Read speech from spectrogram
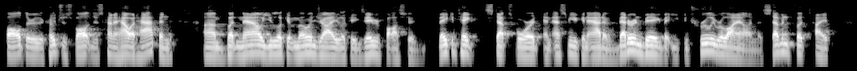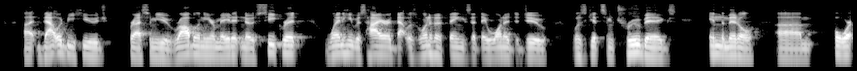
fault or the coach's fault, just kind of how it happened. Um, but now you look at Mo N'Jai, you look at Xavier Foster. They can take steps forward, and SMU can add a veteran big that you can truly rely on, a seven foot type. Uh, that would be huge for SMU. Rob Lanier made it no secret when he was hired. That was one of the things that they wanted to do was get some true bigs in the middle um, for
